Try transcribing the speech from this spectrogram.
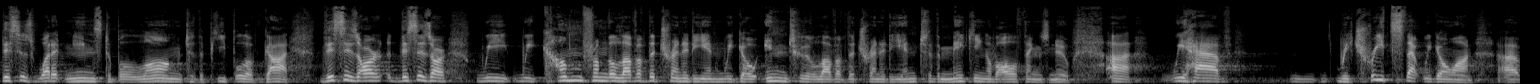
this is what it means to belong to the people of god this is our this is our we we come from the love of the trinity and we go into the love of the trinity into the making of all things new uh, we have retreats that we go on. Uh,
